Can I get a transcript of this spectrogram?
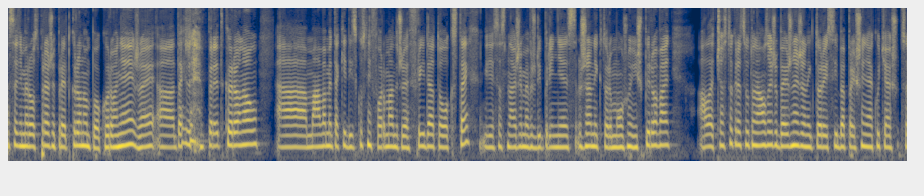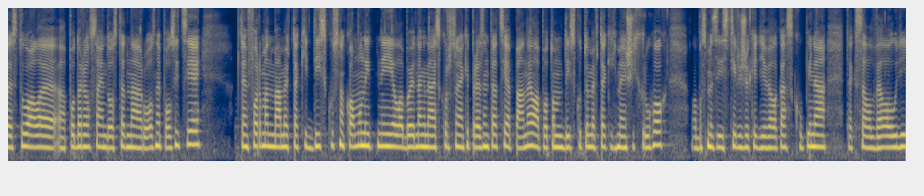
sa ideme rozprávať, že pred koronou, po korone, že? A, takže pred koronou a mávame taký diskusný formát, že Frida Talks Tech, kde sa snažíme vždy priniesť ženy, ktoré môžu inšpirovať, ale častokrát sú to naozaj že bežné ženy, ktoré si iba prešli nejakú ťažšiu cestu, ale podarilo sa im dostať na rôzne pozície ten formát máme taký diskusno-komunitný, lebo jednak najskôr sú nejaké prezentácie a panel a potom diskutujeme v takých menších kruhoch, lebo sme zistili, že keď je veľká skupina, tak sa veľa ľudí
